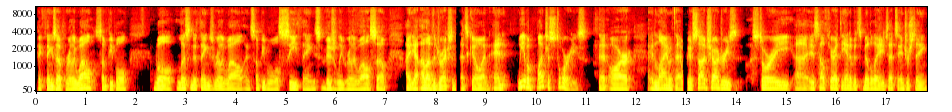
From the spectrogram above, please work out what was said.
pick things up really well. Some people will listen to things really well, and some people will see things visually really well. So I, yeah, I love the direction that's going. And we have a bunch of stories that are in line with that. We have Saad Chaudhry's story uh, is healthcare at the end of its middle age. That's interesting.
